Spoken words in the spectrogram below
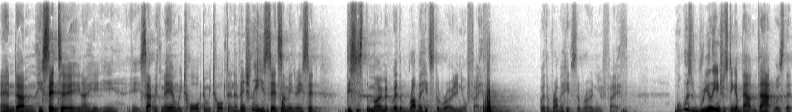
and um, he said to, you know, he, he, he sat with me and we talked and we talked, and eventually he said something to me. He said, This is the moment where the rubber hits the road in your faith. Where the rubber hits the road in your faith. What was really interesting about that was that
